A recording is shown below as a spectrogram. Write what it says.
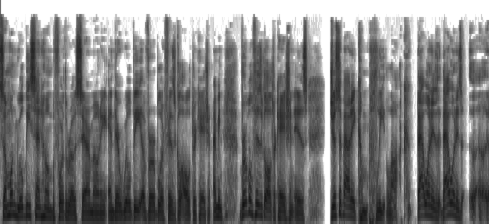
someone will be sent home before the rose ceremony, and there will be a verbal or physical altercation. I mean, verbal physical altercation is just about a complete lock. That one is that one is uh,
